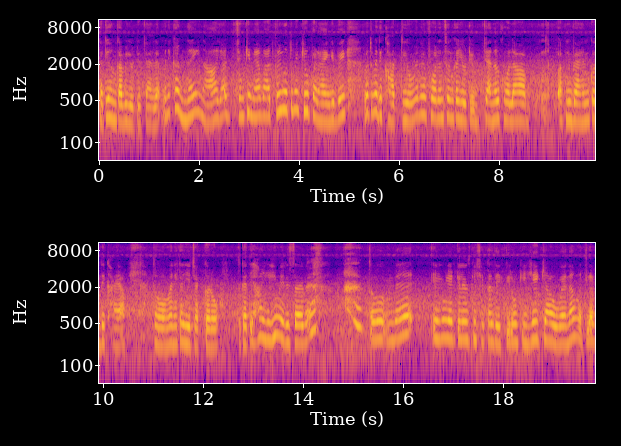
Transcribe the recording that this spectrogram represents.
کہتی ہے ان کا بھی یوٹیوب چینل ہے۔ میں نے کہا، نہیں نا، یار، جن کی میں بات کر رہی ہوں، وہ تمہیں کیوں پڑھائیں گے بھائی؟ میں تمہیں دکھاتی ہوں۔ میں نے فوراً سے ان کا یوٹیوب چینل کھولا، اپنی بہن کو دکھایا۔ تو میں نے کہا، یہ چیک کرو۔ تو کہتی ہاں یہی میرے سر ہیں۔ تو میں ایک منٹ کے لیے اس کی شکل دیکھتی رہوں کہ یہ کیا ہوا ہے نا مطلب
